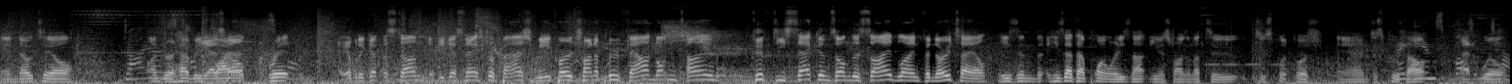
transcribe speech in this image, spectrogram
And Notail under heavy He fire, help. crit. Able to get the stun. If he gets an extra bash, Meepo trying to poof out. Not in time. 50 seconds on the sideline for Notail. He's in. The, he's at that point where he's not even strong enough to to split push and just poof out at will.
